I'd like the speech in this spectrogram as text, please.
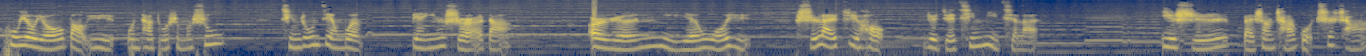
忽又有宝玉问他读什么书，秦钟见问，便因时而答。二人你言我语，十来句后，越觉亲密起来。一时摆上茶果吃茶，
